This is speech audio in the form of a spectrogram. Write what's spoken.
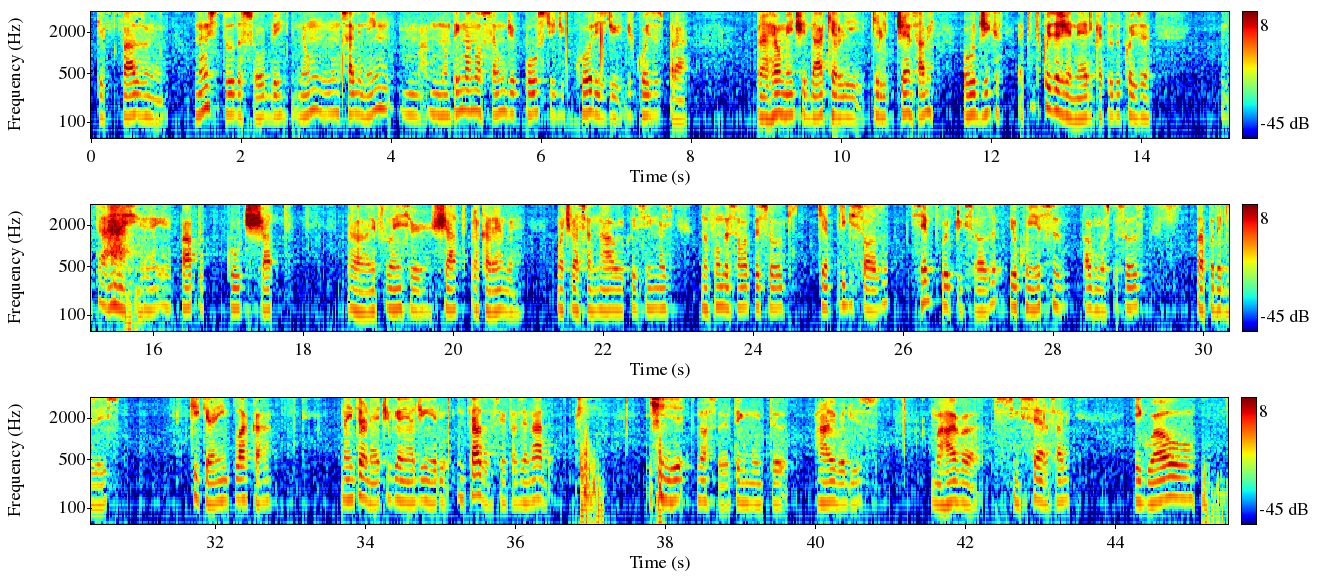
que faz um não estuda sobre, não, não sabe nem, não tem uma noção de post, de cores, de, de coisas para para realmente dar aquele, aquele chance, sabe? Ou dicas. É tudo coisa genérica, tudo coisa. Ai, é papo coach chato. Uh, influencer chato pra caramba. Motivacional e coisa assim, mas no fundo é só uma pessoa que, que é preguiçosa. Sempre foi preguiçosa. Eu conheço algumas pessoas para poder dizer isso que querem emplacar na internet e ganhar dinheiro em casa sem fazer nada. E nossa, eu tenho muita raiva disso. Uma raiva sincera, sabe? Igual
